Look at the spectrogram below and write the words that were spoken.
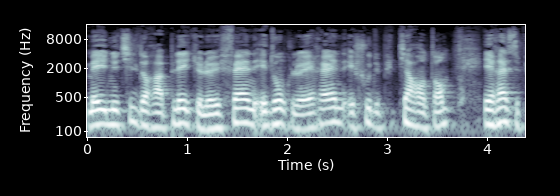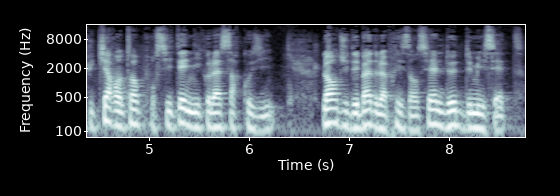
Mais inutile de rappeler que le FN et donc le RN échouent depuis 40 ans et restent depuis 40 ans pour citer Nicolas Sarkozy, lors du débat de la présidentielle de 2007.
